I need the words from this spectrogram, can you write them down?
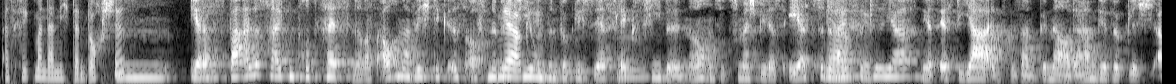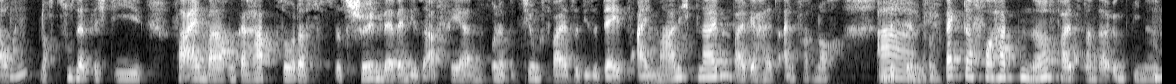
Also kriegt man da nicht dann doch Schiss? Ja, das war alles halt ein Prozess, ne? Was auch immer wichtig ist, offene Ja, Beziehungen okay. sind wirklich sehr flexibel, ne? Und so zum Beispiel das erste Ja, okay. Dreivierteljahr, nee, das erste Jahr insgesamt, genau, da haben wir wirklich auch Mhm. noch zusätzlich die Vereinbarung gehabt, so dass es schön wäre, wenn diese Affären oder beziehungsweise diese Dates einmalig bleiben, weil wir halt einfach noch ein Ah, bisschen okay. Mhm. Respekt davor hatten, ne? Falls dann da irgendwie eine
